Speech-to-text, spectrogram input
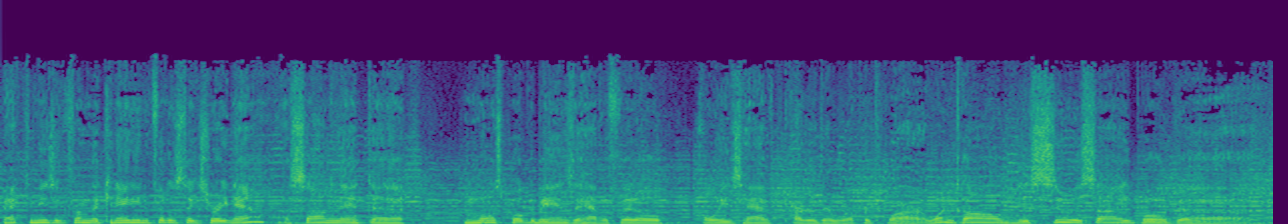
Back to music from the Canadian Fiddlesticks right now. A song that uh, most polka bands that have a fiddle always have part of their repertoire. One called the Suicide Polka.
